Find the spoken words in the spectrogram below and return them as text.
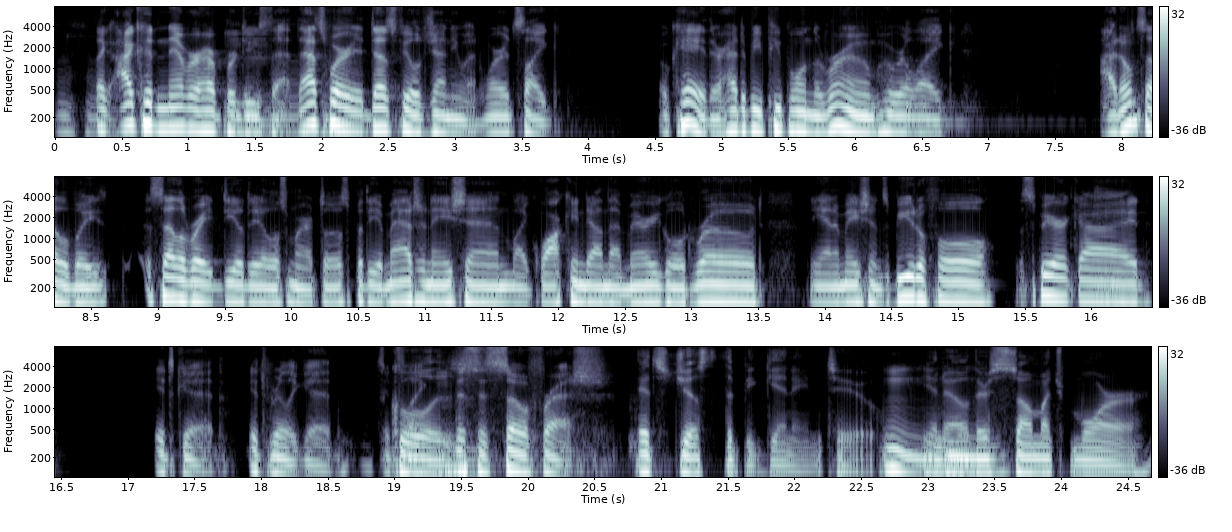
Mm-hmm. Like I could never have produced that. That's where mm-hmm. it does feel genuine, where it's like, okay, there had to be people in the room who were like, I don't celebrate celebrate Dia de los Muertos, but the imagination, like walking down that marigold road, the animation's beautiful, the spirit guide, it's good. It's really good. It's, cool like, is- this is so fresh. It's just the beginning too. You know, there's so much more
